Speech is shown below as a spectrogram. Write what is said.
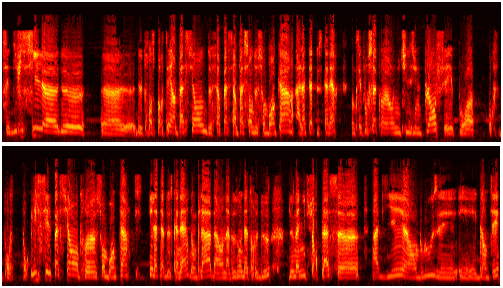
C'est difficile de de transporter un patient, de faire passer un patient de son brancard à la tête de scanner. Donc c'est pour ça qu'on utilise une planche et pour pour, pour, pour glisser le patient entre son brancard et la table de scanner. Donc là, bah, on a besoin d'être deux, deux manip sur place, euh, habillés en blouse et, et gantés.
